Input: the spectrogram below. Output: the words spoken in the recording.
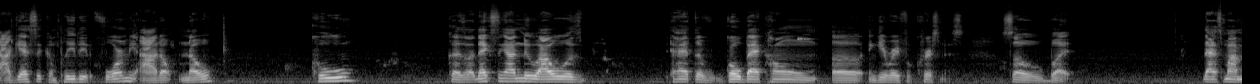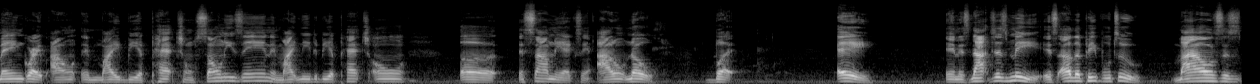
I guess it completed it for me. I don't know. Cool. Cause the next thing I knew I was had to go back home uh and get ready for Christmas. So but that's my main gripe. I don't it might be a patch on Sony's end, it might need to be a patch on uh Insomniac's end. I don't know. But hey, and it's not just me; it's other people too. Miles is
